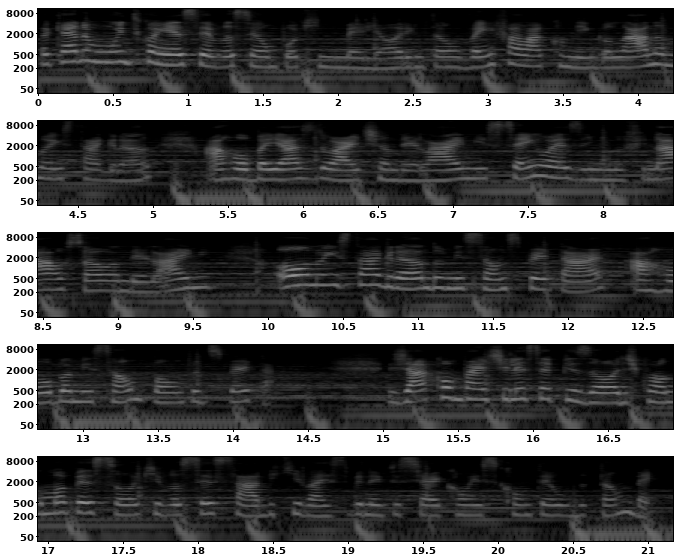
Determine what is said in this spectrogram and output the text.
Eu quero muito conhecer você um pouquinho melhor, então vem falar comigo lá no meu Instagram, arroba sem o Ezinho no final, só o underline, ou no Instagram do Missão Despertar, arroba missão.despertar. Já compartilhe esse episódio com alguma pessoa que você sabe que vai se beneficiar com esse conteúdo também.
